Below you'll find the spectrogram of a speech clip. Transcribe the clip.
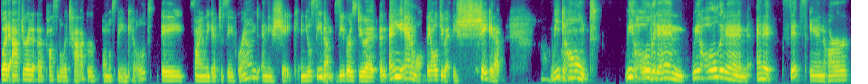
But after a, a possible attack or almost being killed, they finally get to safe ground and they shake. And you'll see them. Zebras do it, and any animal, they all do it. They shake it up. Oh, we don't we hold it in, we hold it in, and it sits in our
